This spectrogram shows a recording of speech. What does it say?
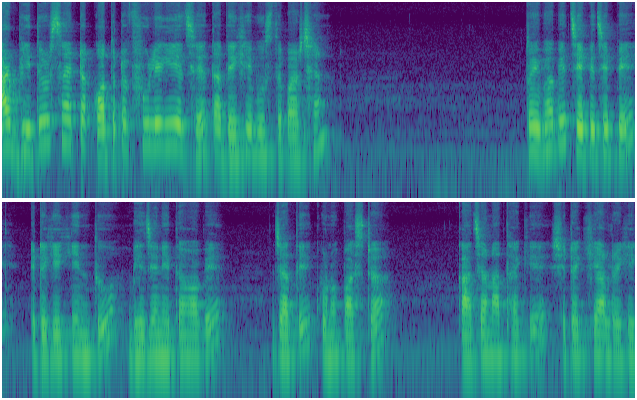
আর ভিতর সাইডটা কতটা ফুলে গিয়েছে তা দেখে বুঝতে পারছেন? তো এইভাবে চেপে চেপে এটাকে কিন্তু ভেজে নিতে হবে যাতে কোনো পাশটা কাঁচা না থাকে। সেটা খেয়াল রেখে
